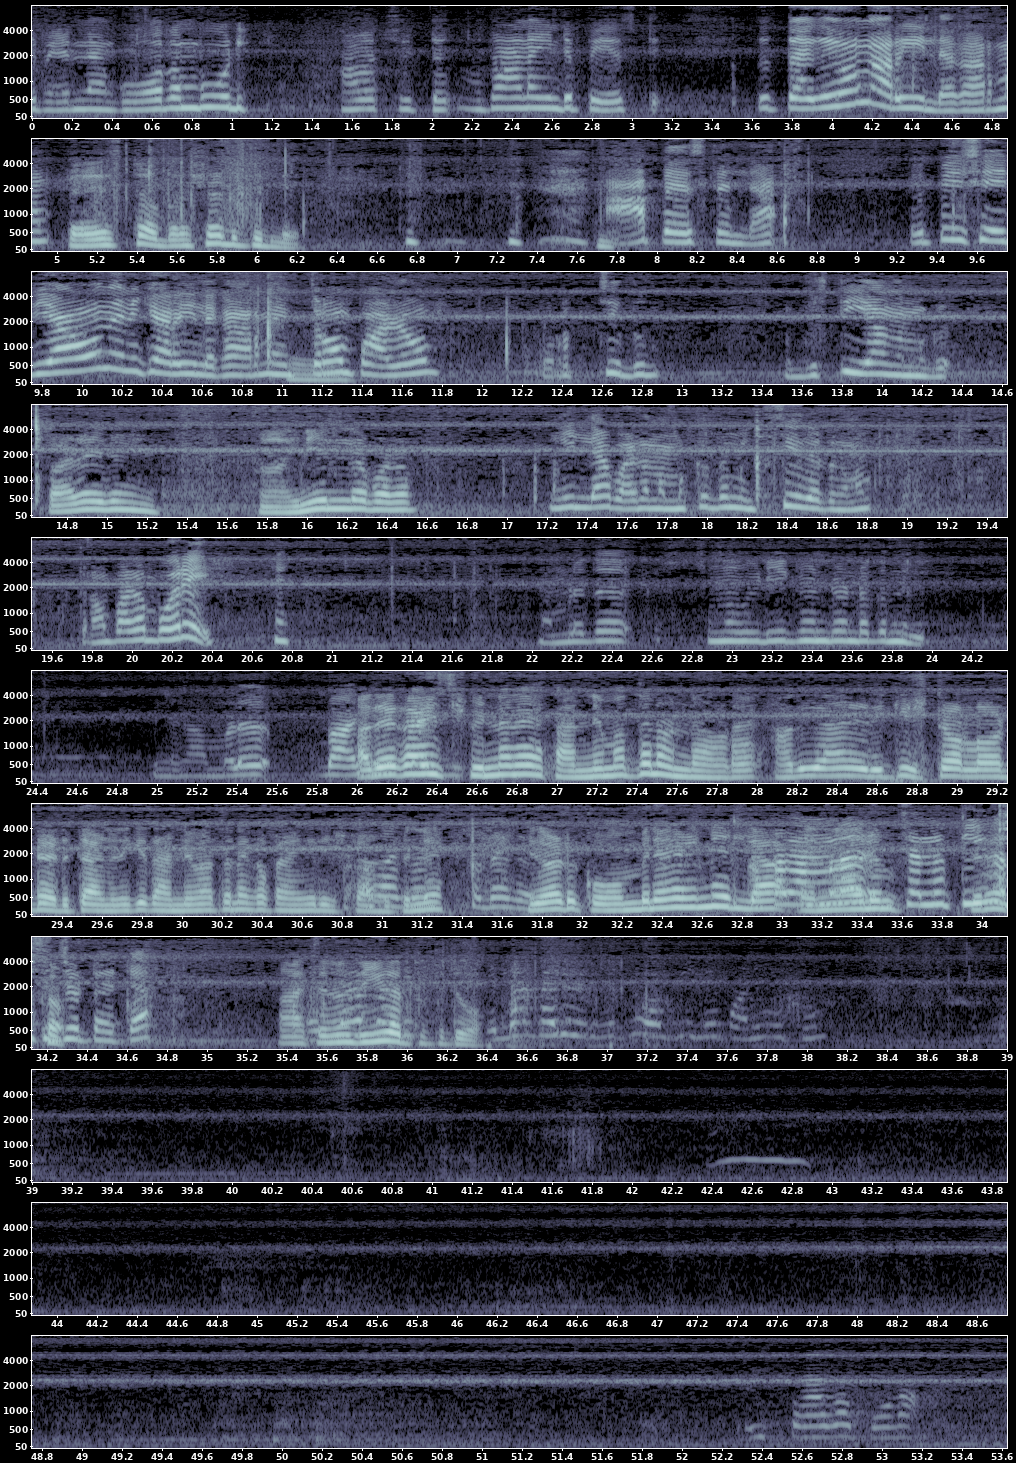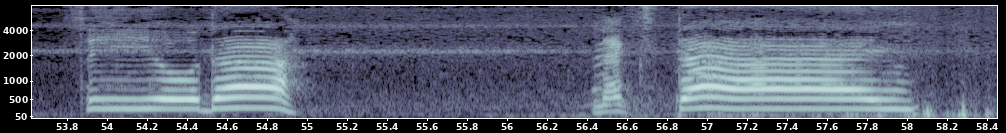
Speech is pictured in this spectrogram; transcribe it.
ഇതിന്റെ പേരെന്നാ? ഗോതമ്പ് പൊടി. ആ വെച്ചിട്ട് അതാണ് അതിന്റെ പേസ്റ്റ് ഇത് തികയോന്ന് അറിയില്ല കാരണം പേസ്റ്റോ ബ്രഷ് എടുത്തില്ലേ? ആ പേസ്റ്റ് അല്ല. ഇപ്പൊ ഇത് ശരിയാവോന്ന് എനിക്കറിയില്ല. കാരണം ഇത്രയും പഴവും കുറച്ചിതും അഡ്ജസ്റ്റ് ചെയ്യാം നമുക്ക്. പഴം ഇത് ആ ഇനിയില്ല പഴം. ഇല്ല പഴം. നമുക്കിത് മിക്സ് ചെയ്തെടുക്കണം. ഇത്രയും പഴം പോരെ. നമ്മളിത് ചുമ്മാ വീഡിയോക്ക് വേണ്ടി ഉണ്ടാക്കുന്നില്ല അതെ കഴിച്ച് പിന്നെ തണ്ണിമത്തൻ ഉണ്ട് അവിടെ. അത് ഞാൻ എനിക്ക് ഇഷ്ടമുള്ളതുകൊണ്ട് എടുത്താണ്. എനിക്ക് തണ്ണിമത്തനൊക്കെ ഭയങ്കര ഇഷ്ടമാണ്. പിന്നെ ഇതുമായിട്ട് കോമ്പിനേഷൻ ഇല്ല. എന്നാലും ആ ചെന്ന് തീ കത്തിച്ചിട്ട് പോ See you the next time.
